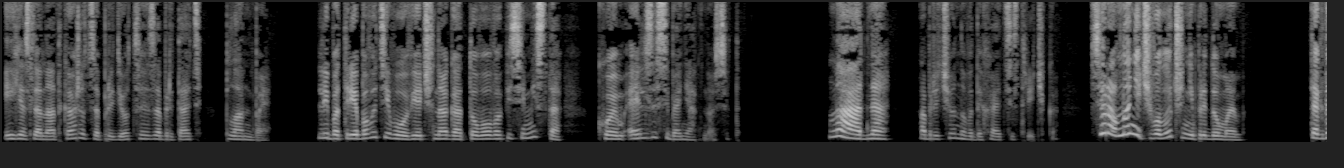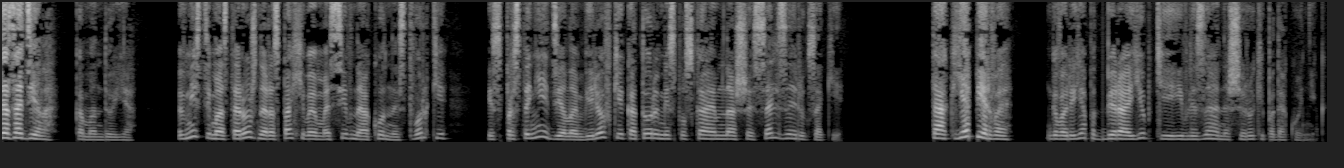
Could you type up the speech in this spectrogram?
и если она откажется, придется изобретать план «Б». Либо требовать его вечно готового пессимиста — коим Эльза себя не относит. «Ладно», — обреченно выдыхает сестричка. «Все равно ничего лучше не придумаем». «Тогда за дело», — командую я. Вместе мы осторожно распахиваем массивные оконные створки, и с простыней делаем веревки, которыми спускаем наши с Эльзой рюкзаки. «Так, я первая», — говорю я, подбирая юбки и влезая на широкий подоконник.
